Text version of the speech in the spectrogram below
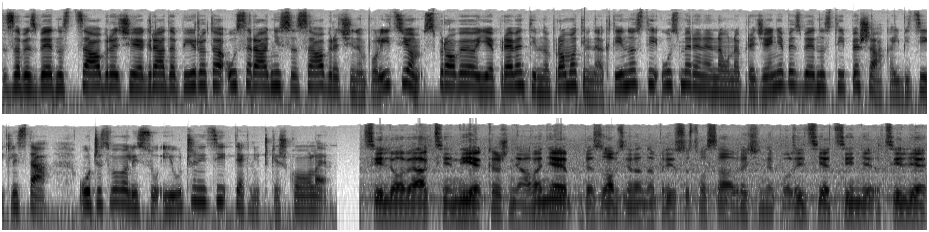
za bezbednost saobraćaja grada Pirota u saradnji sa saobraćinom policijom sproveo je preventivno-promotivne aktivnosti usmerene na unapređenje bezbednosti pešaka i biciklista. Učestvovali su i učenici tehničke škole. Cilj ove akcije nije kažnjavanje, bez obzira na prisustvo saobraćene policije. Cilj je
